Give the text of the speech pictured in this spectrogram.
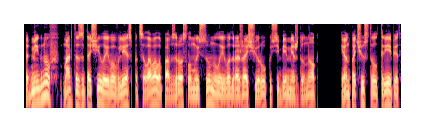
Подмигнув, Марта затащила его в лес, поцеловала по-взрослому и сунула его дрожащую руку себе между ног, и он почувствовал трепет,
